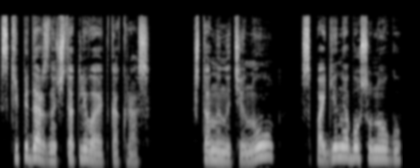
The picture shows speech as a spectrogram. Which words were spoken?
скипидар, значит, отливает как раз. Штаны натянул, сапоги на босу ногу.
